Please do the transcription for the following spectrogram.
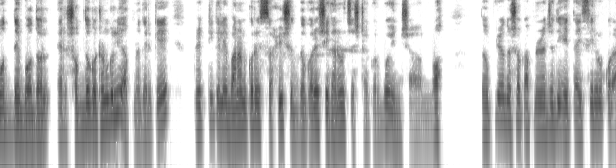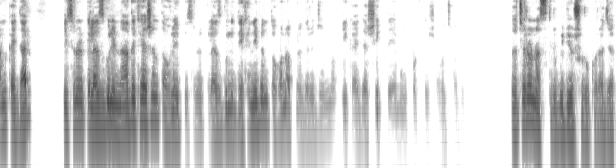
মধ্যে বদল। এর শব্দ গঠনগুলি আপনাদেরকে প্র্যাকটিক্যালি বানান করে সহি শুদ্ধ করে শেখানোর চেষ্টা করব ইনশা আল্লাহ তো প্রিয় দর্শক, আপনারা যদি এই তাই তাইসিরুল কোরআন কায়দার পিছনের ক্লাসগুলি না দেখে আসেন তাহলে এই পিছনের ক্লাসগুলি দেখে নেবেন তখন আপনাদের জন্য এই কায়দা শিখতে এবং পড়তে সহজ হবে তো চলুন আজকের ভিডিও শুরু করা যাক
